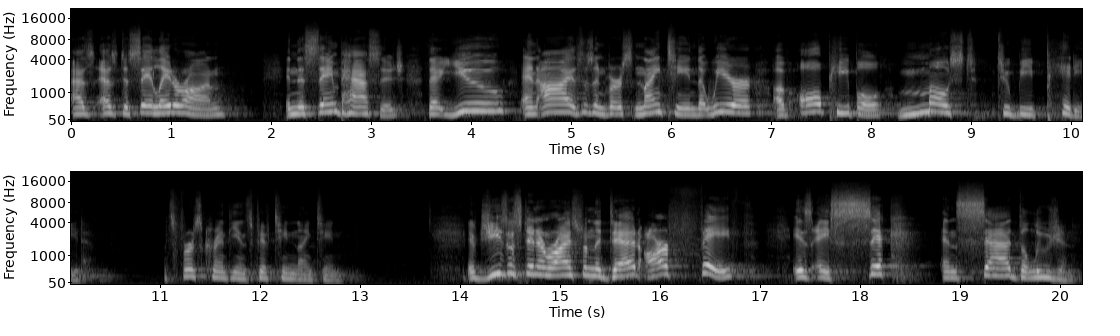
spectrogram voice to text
as, as to say later on in this same passage that you and I, this is in verse 19, that we are of all people most to be pitied. It's 1 Corinthians 15 19. If Jesus didn't rise from the dead, our faith is a sick and sad delusion.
